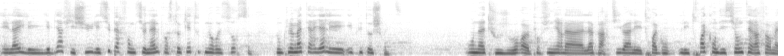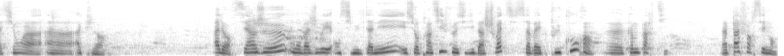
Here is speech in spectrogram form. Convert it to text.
et là il est, il est bien fichu, il est super fonctionnel pour stocker toutes nos ressources. Donc le matériel est, est plutôt chouette. On a toujours, euh, pour finir la, la partie, ben, les, trois, les trois conditions de terraformation à, à, à clore. Alors, c'est un jeu où on va jouer en simultané et sur le principe, je me suis dit bah chouette, ça va être plus court euh, comme partie. Bah, pas forcément.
